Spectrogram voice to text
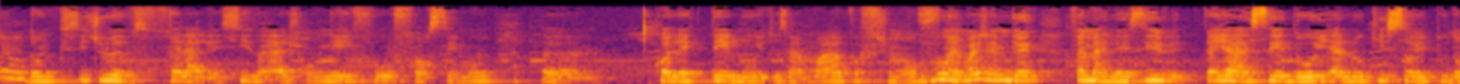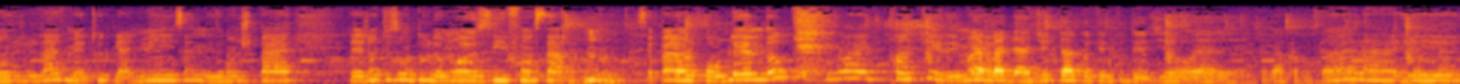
Mm. Donc, si tu veux faire la lessive dans la journée, il faut forcément euh, collecter l'eau et tout ça. Moi, je m'en fous. hein. Moi, j'aime bien faire ma lessive. Quand il y a assez d'eau, il y a l'eau qui sort et tout. Donc, je lave mes trucs la nuit, ça ne me dérange pas. Les gens qui sont autour de moi aussi font ça. C'est pas leur problème. Donc, ouais, tranquille. Il n'y a pas d'adulte à côté pour te dire, ouais, c'est pas comme ça. voilà. Et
